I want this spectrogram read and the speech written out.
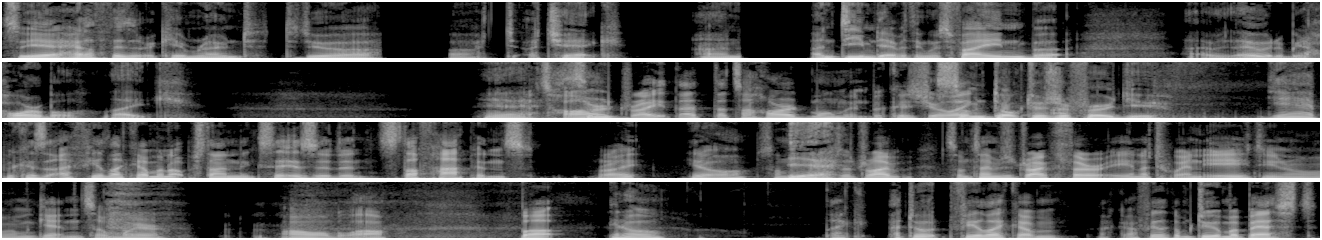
So yeah, a health visitor came round to do a a, a check and and deemed everything was fine, but that would have been horrible. Like, yeah, It's hard, right? That that's a hard moment because you're Some, some like, doctors referred you. yeah, because I feel like I'm an upstanding citizen and stuff happens, right? You know, sometimes Yeah. I drive, sometimes I drive thirty and a twenty. You know, I'm getting somewhere, blah blah blah. But you know, like I don't feel like I'm. I feel like I'm doing my best,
